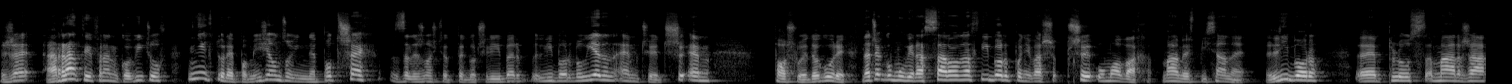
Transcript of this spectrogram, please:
że raty frankowiczów, niektóre po miesiącu, inne po trzech, w zależności od tego, czy Libor, Libor był 1M czy 3M, poszły do góry. Dlaczego mówię raz raz Libor? Ponieważ przy umowach mamy wpisane Libor e, plus marża,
